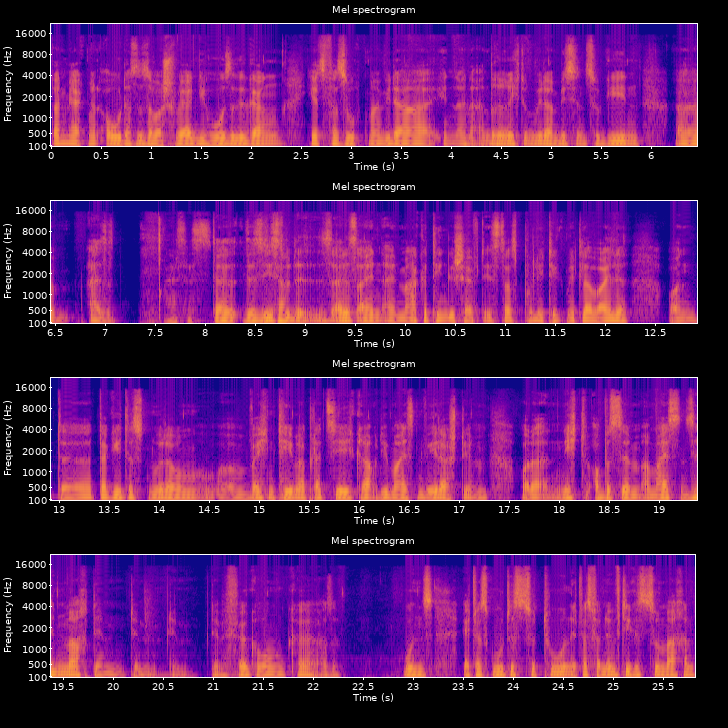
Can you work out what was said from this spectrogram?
Dann merkt man, oh, das ist aber schwer in die Hose gegangen. Jetzt versucht man wieder in eine andere Richtung wieder ein bisschen zu gehen. Also ist, da, da siehst Ja. du, das ist alles ein, ein Marketinggeschäft, ist das Politik mittlerweile. Und äh, da geht es nur darum, welchem Thema platziere ich gerade die meisten Wählerstimmen oder nicht, ob es dem am meisten Sinn macht, dem, dem, dem der Bevölkerung, äh, also uns etwas Gutes zu tun, etwas Vernünftiges zu machen,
